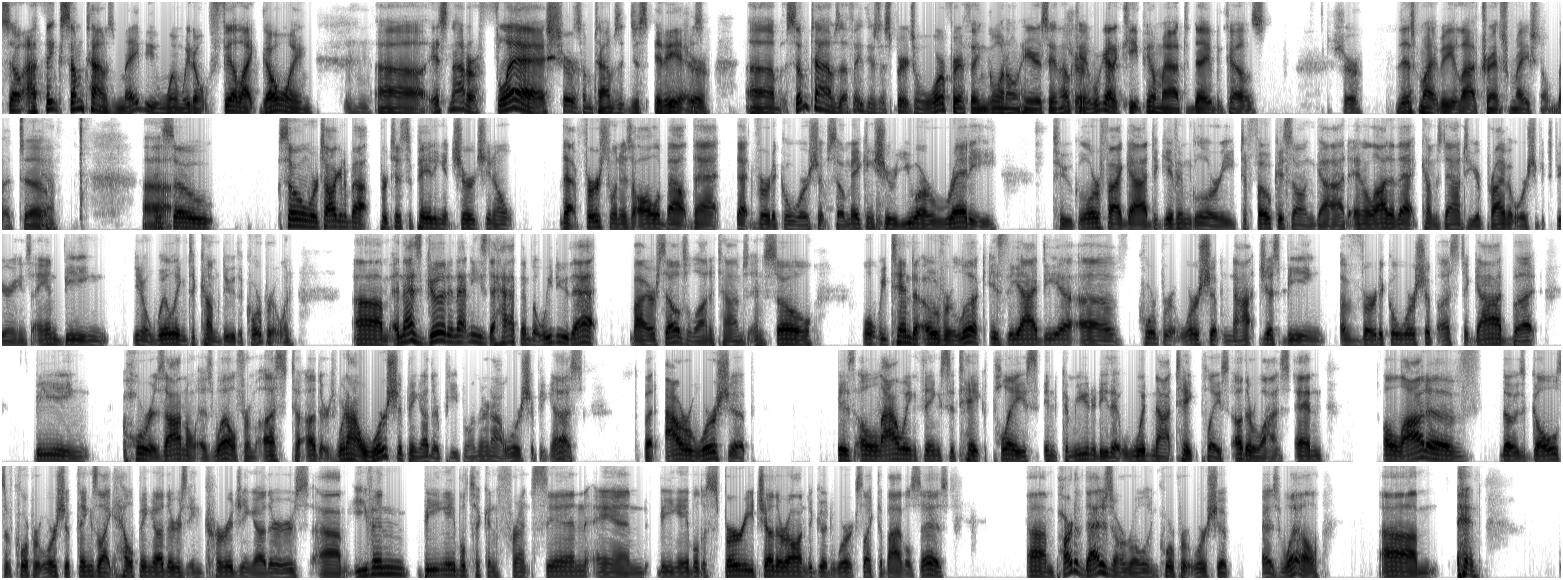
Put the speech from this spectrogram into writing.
So I think sometimes maybe when we don't feel like going, Mhm. uh it's not our flesh Sure. sometimes it just it is Sure. uh but sometimes i think there's a spiritual warfare thing going on here saying okay Sure. we got to keep him out today because Sure. this might be life transformational but uh, Yeah. uh and so so when we're talking about participating at church you know that first one is all about that that vertical worship so making sure you are ready to glorify god to give him glory to focus on god and a lot of that comes down to your private worship experience and being you know willing to come do the corporate one um and that's good and that needs to happen but we do that by ourselves a lot of times and so what we tend to overlook is the idea of corporate worship not just being a vertical worship us to god but being horizontal as well from us to others. We're not worshiping other people and they're not worshiping us, but our worship is allowing things to take place in community that would not take place otherwise. And a lot of those goals of corporate worship, things like helping others, encouraging others, um, even being able to confront sin and being able to spur each other on to good works, like the Bible says, um, part of that is our role in corporate worship as well. Um, and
